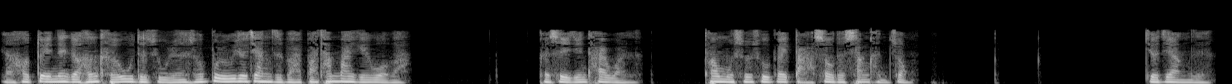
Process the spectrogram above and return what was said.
然后对那个很可恶的主人说：“不如就这样子吧，把他卖给我吧。”可是已经太晚了，汤姆叔叔被打受的伤很重，就这样子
